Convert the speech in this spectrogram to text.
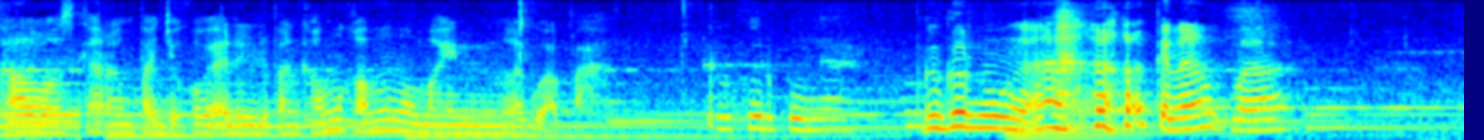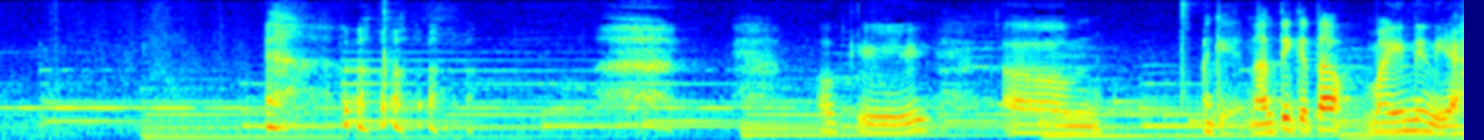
Kalau sekarang Pak Jokowi ada di depan kamu, kamu mau main lagu apa? Gugur bunga. Gugur bunga. Kenapa? Oke, em, oke. nanti kita mainin ya,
